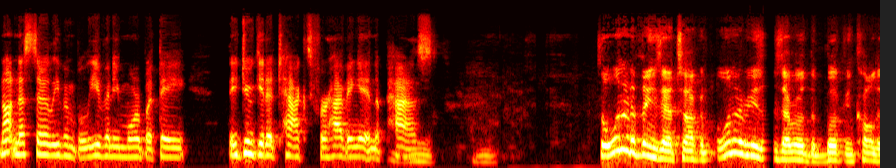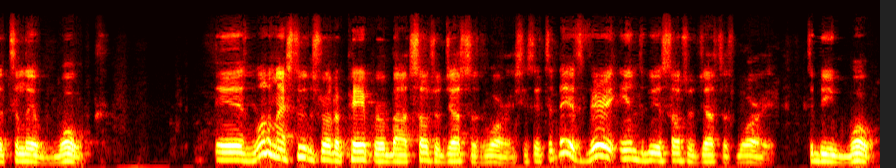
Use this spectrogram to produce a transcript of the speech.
not necessarily even believe anymore, but they they do get attacked for having it in the mm-hmm. past. So one of the things I talk, one of the reasons I wrote the book and called it "To Live Woke," is one of my students wrote a paper about social justice warriors. She said today it's very in to be a social justice warrior, to be woke.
